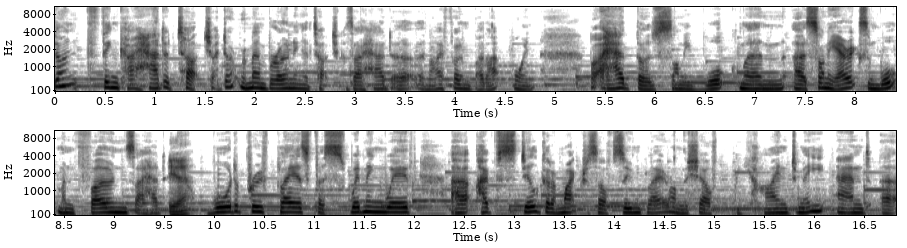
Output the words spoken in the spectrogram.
don't think I had a touch. I don't remember owning a touch because I had a, an iPhone by that point. But I had those Sony Walkman, uh, Sony Ericsson Walkman phones. I had yeah. waterproof players for swimming with. Uh, I've still got a Microsoft Zune player on the shelf behind me and uh,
